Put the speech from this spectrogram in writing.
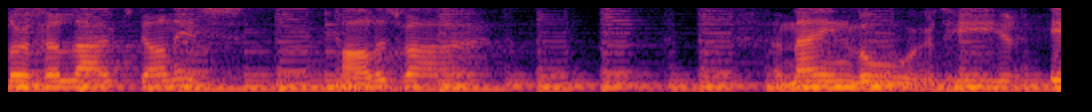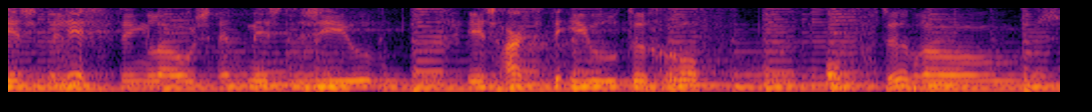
Zonder geluid, dan is alles waar. Mijn woord hier is richtingloos, het mist ziel. Is hart te iel, te grof of te broos.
